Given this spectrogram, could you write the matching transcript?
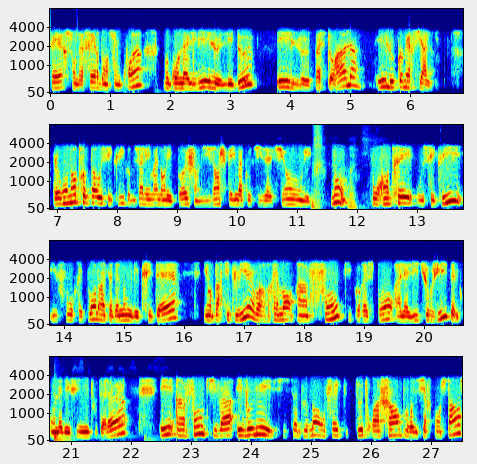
faire son affaire dans son coin. Donc on a lié les deux, et le pastoral et le commercial. Alors on n'entre pas au CECLI comme ça les mains dans les poches en disant je paye ma cotisation et non. Pour rentrer au CECLI, il faut répondre à un certain nombre de critères et en particulier avoir vraiment un fonds qui correspond à la liturgie telle qu'on l'a définie tout à l'heure et un fonds qui va évoluer. Si simplement on fait deux trois chants pour une circonstance,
